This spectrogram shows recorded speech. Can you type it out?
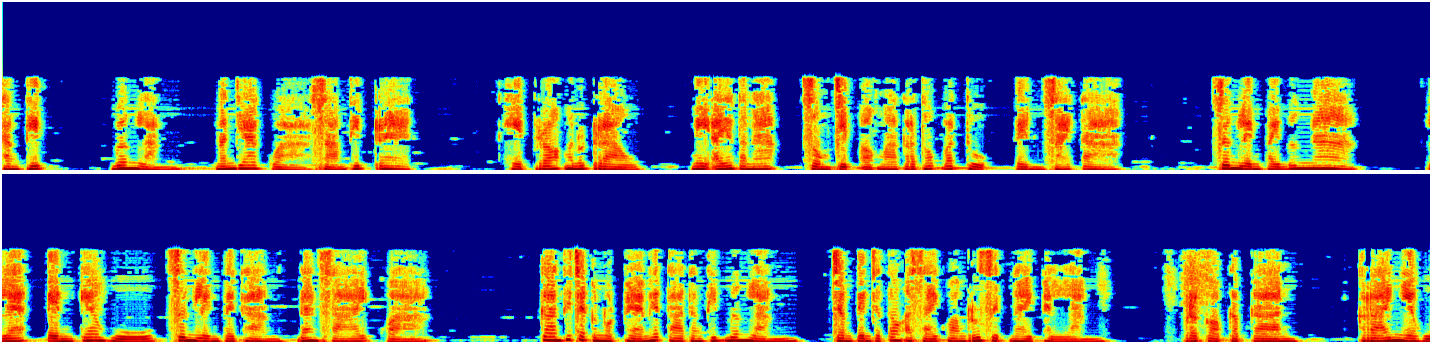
ทางทิศ เบื้องหลัง นั้นยากกว่าสามทิศแรก เหตุเพราะมนุษย์เรา มีอายตนะส่งจิตออกมากระทบวัตถุเป็นสายตา ซึ่งเล็งไปเบื้องหน้า และเป็นแก้วหูซึ่งเล็งไปทางด้านซ้ายขวา การที่จะกำหนดแผ่เมตตาทางทิศเบื้องหลังจำเป็นจะต้องอาศัยความรู้สึกในแผ่นหลัง ประกอบกับการ คล้ายเงียหู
